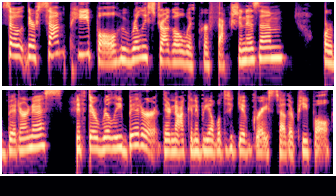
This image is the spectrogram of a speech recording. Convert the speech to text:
So there's some people who really struggle with perfectionism or bitterness. If they're really bitter, they're not going to be able to give grace to other people.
